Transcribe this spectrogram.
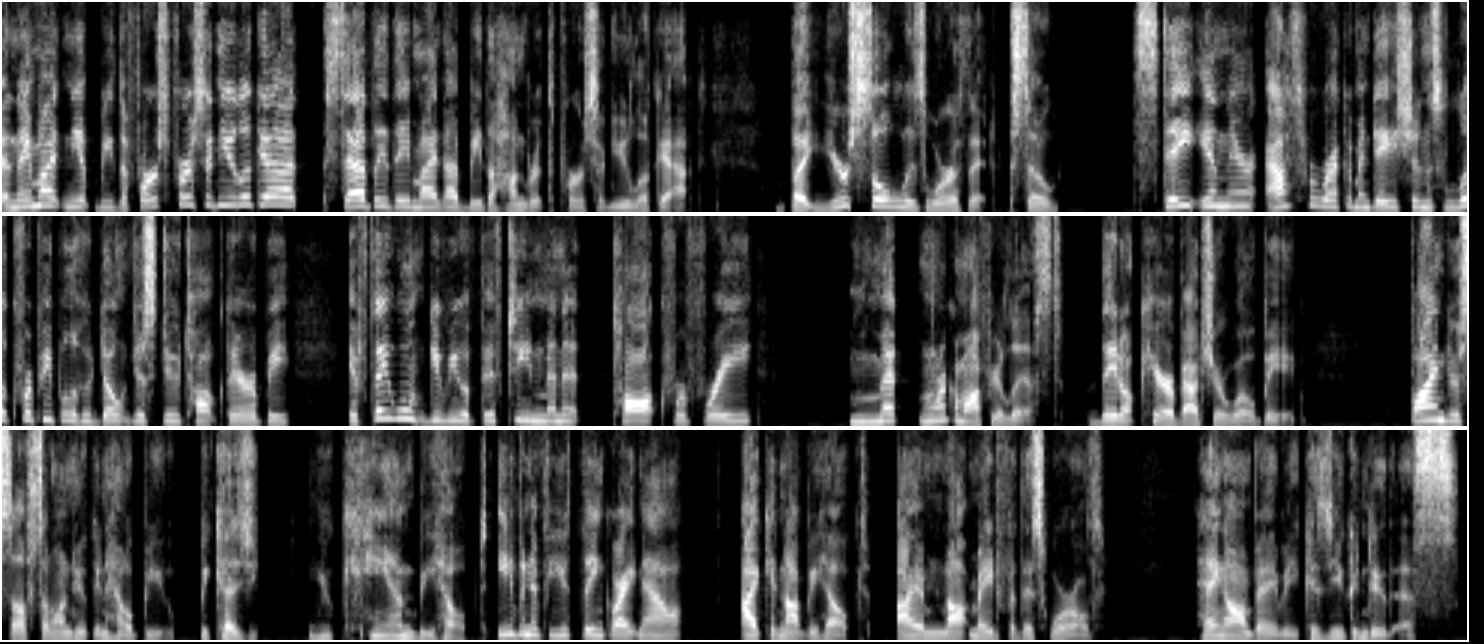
And they might be the first person you look at. Sadly, they might not be the hundredth person you look at. But your soul is worth it. So stay in there, ask for recommendations, look for people who don't just do talk therapy. If they won't give you a 15 minute talk for free, mark them off your list. They don't care about your well being. Find yourself someone who can help you because you can be helped. Even if you think right now, I cannot be helped, I am not made for this world. Hang on, baby, because you can do this.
